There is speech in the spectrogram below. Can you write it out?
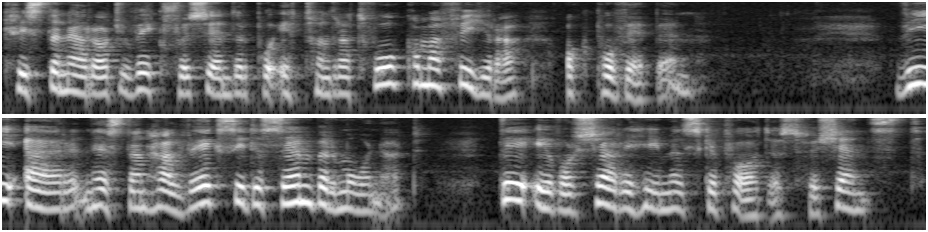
Kristen Radio Växjö sänder på 102,4 och på webben. Vi är nästan halvvägs i december månad. Det är vår käre himmelske faders förtjänst.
